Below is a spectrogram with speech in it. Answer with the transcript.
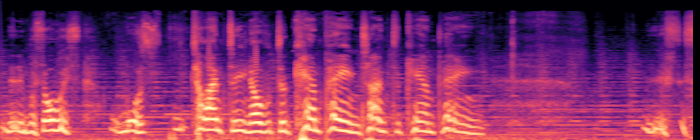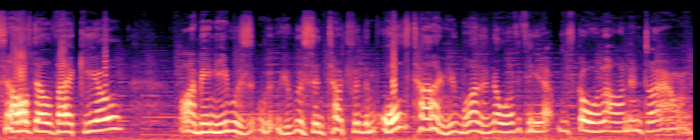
It was always was time to, you know, to campaign, time to campaign. Sal Del Vecchio, I mean, he was, he was in touch with them all the time. He wanted to know everything that was going on in town.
